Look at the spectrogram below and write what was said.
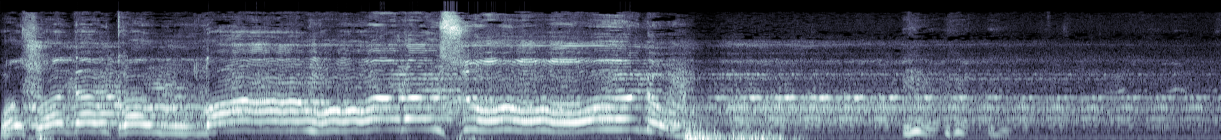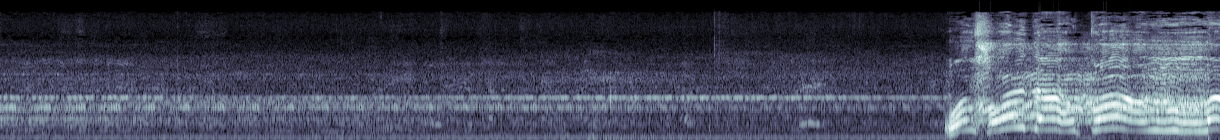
وصدق الله ورسوله وصدق الله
